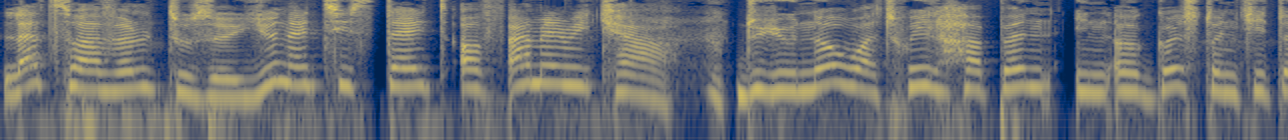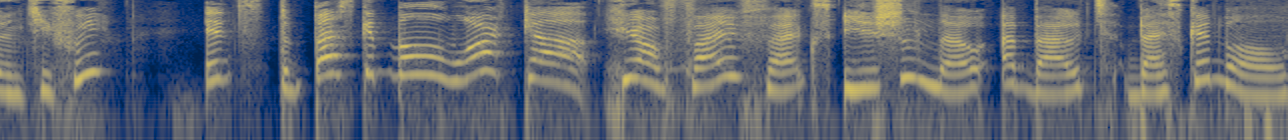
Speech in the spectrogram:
let's travel to the United States of America. Do you know what will happen in August 2023? It's the Basketball World Cup! Here are five facts you should know about basketball.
